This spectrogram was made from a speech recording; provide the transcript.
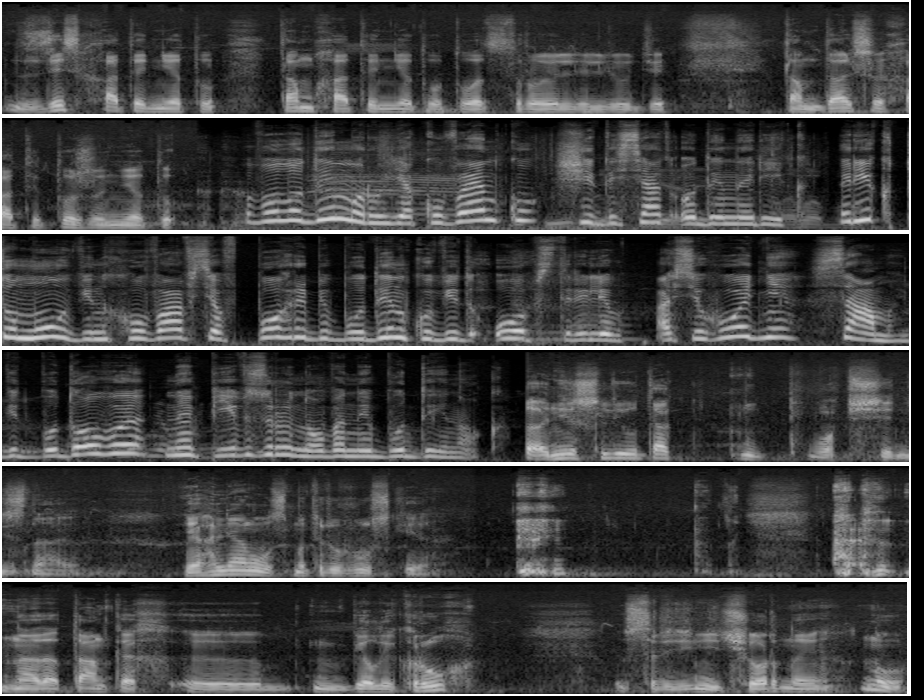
Здесь хаты нету, там хаты нету, вот, вот строили люди. Там дальше хаты тоже нету. Володимиру Яковенку 61 рік. Рік тому він ховався в погребі будинку від обстрілів, а сьогодні сам відбудовує напівзруйнований будинок. Они шли вот так, ну, вообще не знаю. Я глянул, смотрю, русские. На танках э, белый круг, в середине черный, ну,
